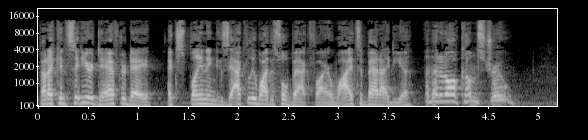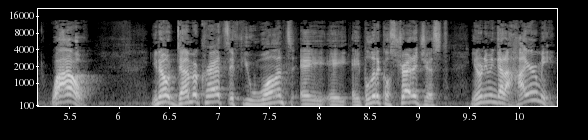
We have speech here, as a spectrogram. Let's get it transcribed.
that I can sit here day after day explaining exactly why this will backfire, why it's a bad idea, and then it all comes true. Wow. You know, Democrats, if you want a, a, a political strategist, you don't even got to hire me.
